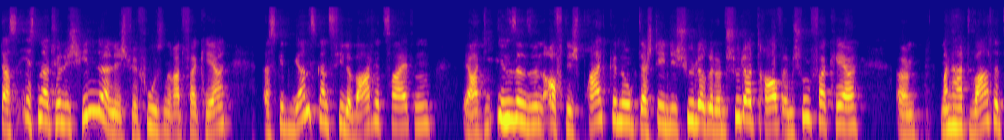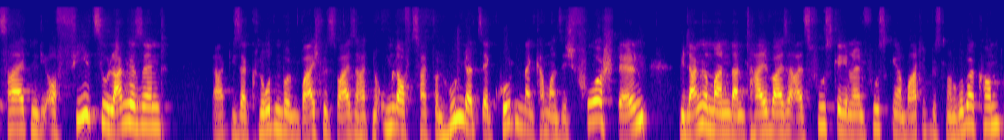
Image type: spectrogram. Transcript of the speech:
das ist natürlich hinderlich für Fuß- und Radverkehr. Es gibt ganz, ganz viele Wartezeiten. Ja, die Inseln sind oft nicht breit genug. Da stehen die Schülerinnen und Schüler drauf im Schulverkehr. Ähm, man hat Wartezeiten, die oft viel zu lange sind. Ja, dieser Knotenpunkt beispielsweise hat eine Umlaufzeit von 100 Sekunden. Dann kann man sich vorstellen, wie lange man dann teilweise als Fußgängerin und Fußgänger wartet, bis man rüberkommt.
